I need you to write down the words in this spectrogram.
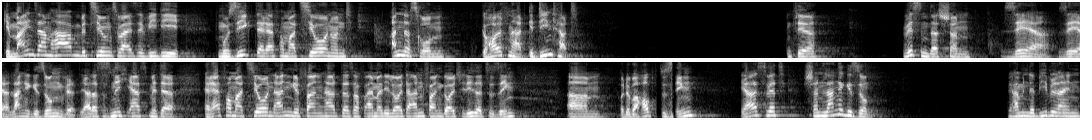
gemeinsam haben, beziehungsweise wie die Musik der Reformation und andersrum geholfen hat, gedient hat. Und wir wissen das schon sehr, sehr lange gesungen wird. Ja, dass es nicht erst mit der Reformation angefangen hat, dass auf einmal die Leute anfangen, deutsche Lieder zu singen ähm, oder überhaupt zu singen. Ja, es wird schon lange gesungen. Wir haben in der Bibel ein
